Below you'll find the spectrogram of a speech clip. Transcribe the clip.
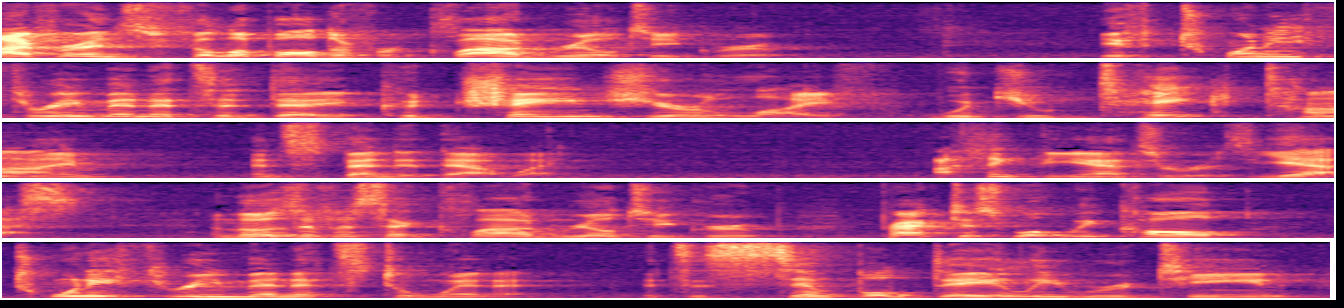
Hi, friends. Philip Alder for Kloud Realty Group. If 23 minutes a day could change your life, would you take time and spend it that way? I think the answer is yes. And those of us at Kloud Realty Group practice what we call 23 minutes to win it. It's a simple daily routine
